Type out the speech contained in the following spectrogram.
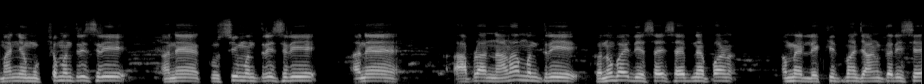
માન્ય મુખ્યમંત્રી શ્રી અને કૃષિ મંત્રીશ્રી અને આપણા નાણામંત્રી કનુભાઈ દેસાઈ સાહેબને પણ અમે લેખિતમાં જાણ કરી છે.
